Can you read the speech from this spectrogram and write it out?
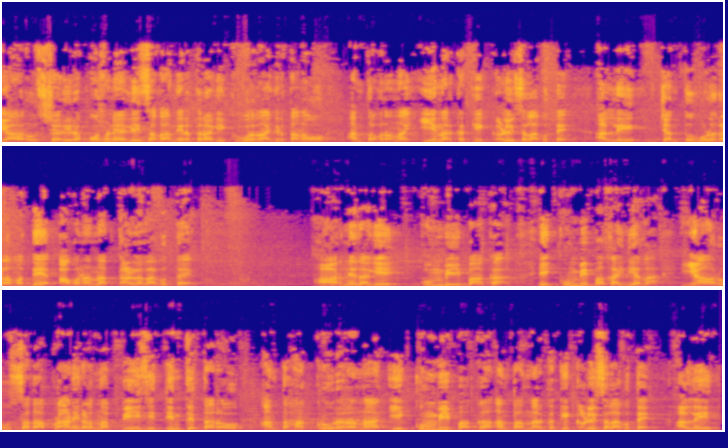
ಯಾರು ಶರೀರ ಪೋಷಣೆಯಲ್ಲಿ ಸದಾ ನಿರತರಾಗಿ ಕ್ರೂರನಾಗಿರ್ತಾನೋ ಅಂತವರನ್ನ ಈ ನರ್ಕಕ್ಕೆ ಕಳುಹಿಸಲಾಗುತ್ತೆ. ಅಲ್ಲಿ ಜಂತು ಹುಳುಗಳ ಮಧ್ಯೆ ಅವನನ್ನ ತಳ್ಳಲಾಗುತ್ತೆ. ಆರನೇದಾಗಿ ಕುಂಬಿಪಾಕ ಈ ಕುಂಬಿಪಾಕ ಇದೆಯಲ್ಲ? ಯಾರು ಸದಾ ಪ್ರಾಣಿಗಳನ್ನ ಬೇಯಿಸಿ ತಿಂತಿರ್ತಾರೋ ಅಂತಹ ಕ್ರೂರರನ್ನ ಈ ಕುಂಬಿಪಾಕ ಅಂತ ನರಕಕ್ಕೆ ಕಳುಹಿಸಲಾಗುತ್ತೆ. ಅಲ್ಲಿ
